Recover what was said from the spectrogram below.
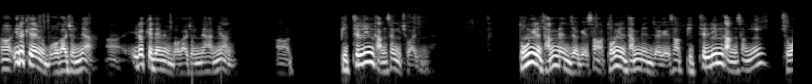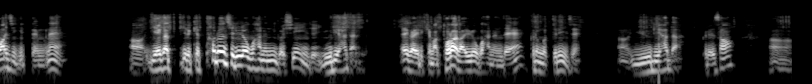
어, 이렇게 되면 뭐가 좋냐? 어, 이렇게 되면 뭐가 좋냐 하면 어, 비틀림 강성이 좋아진다. 동일 단면적에서 동일 단면적에서 비틀림 강성이 좋아지기 때문에 어, 얘가 이렇게 털어지려고 하는 것이 이제 유리하다는 거예요. 애가 이렇게 막 돌아가려고 하는데 그런 것들이 이제 어, 유리하다. 그래서 어,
